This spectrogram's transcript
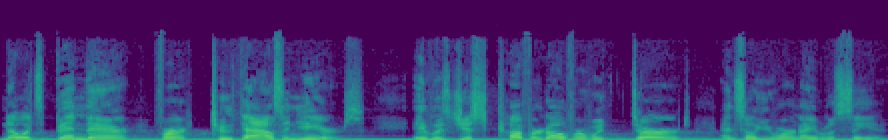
No, it's been there for 2,000 years. It was just covered over with dirt, and so you weren't able to see it.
